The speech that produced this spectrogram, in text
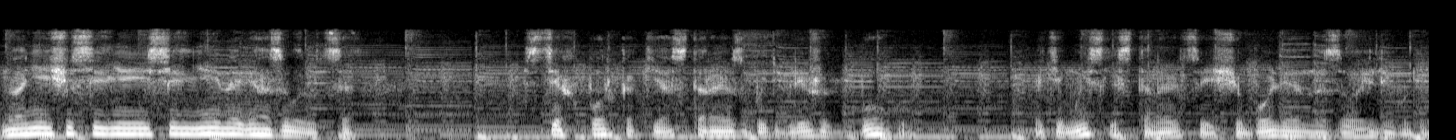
Но они еще сильнее и сильнее навязываются. С тех пор, как я стараюсь быть ближе к Богу, эти мысли становятся еще более назойливыми.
